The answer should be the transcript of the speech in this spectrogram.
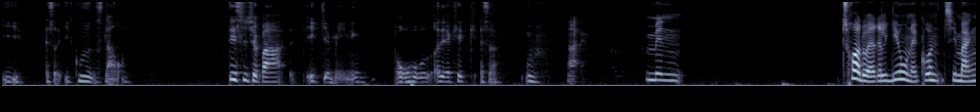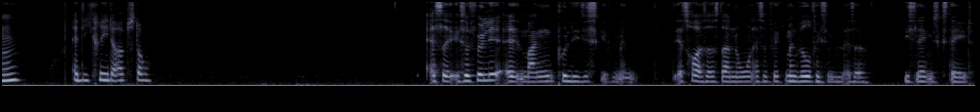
i, altså i Gudens navn. Det synes jeg bare ikke giver mening overhovedet. Og jeg kan ikke, altså, uh, nej. Men tror du, at religion er grund til mange af de krige, der opstår? Altså selvfølgelig er mange politiske, men jeg tror altså også, der er nogen, altså man ved for eksempel, altså islamisk stat,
